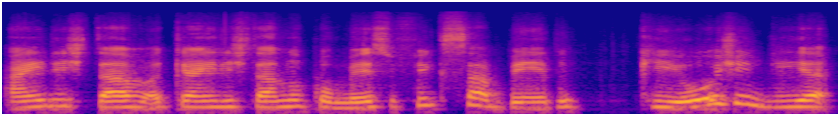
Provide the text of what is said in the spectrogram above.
ainda estava, que ainda está no começo, fique sabendo que hoje em dia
